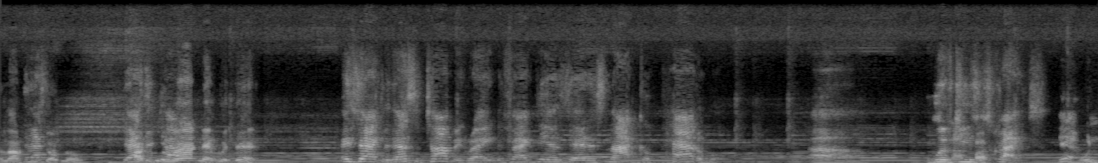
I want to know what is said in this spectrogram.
a lot of people don't know. How do you align that with that? Exactly. That's the topic, right? The fact is that it's not compatible uh, with not Jesus possible. Christ. Yeah, well,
